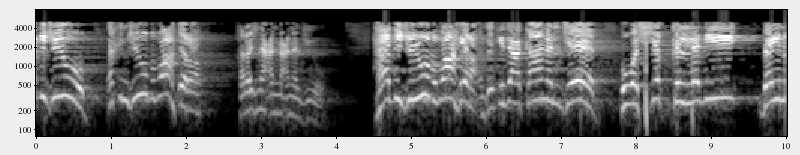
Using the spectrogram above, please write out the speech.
هذه جيوب لكن جيوب ظاهرة. خرجنا عن معنى الجيوب. هذه جيوب ظاهرة. إذا كان الجيب هو الشق الذي بين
